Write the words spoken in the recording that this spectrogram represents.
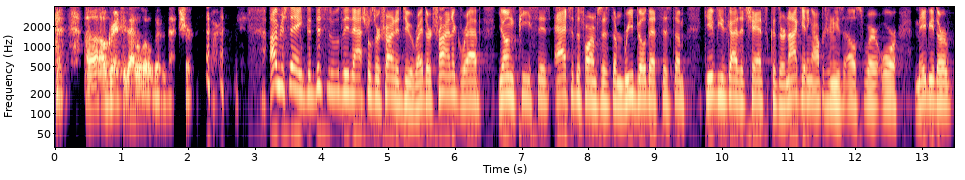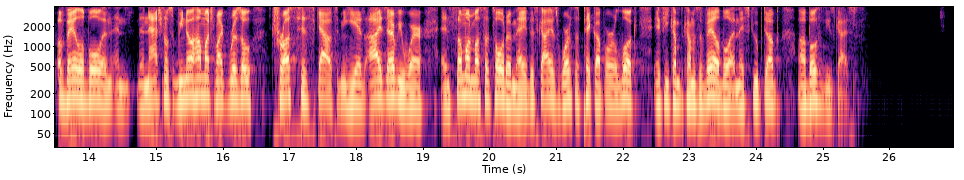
Uh, I'll grant you that a little bit of that. Sure. I'm just saying that this is what the Nationals are trying to do, right? They're trying to grab young pieces, add to the farm system, rebuild that system, give these guys a chance because they're not getting opportunities elsewhere, or maybe they're available. And, and the Nationals, we know how much Mike Rizzo trusts his scouts. I mean, he has eyes everywhere, and someone must have told him, hey, this guy is worth a pickup or a look if he come, becomes available. And they scooped up uh, both of these guys.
